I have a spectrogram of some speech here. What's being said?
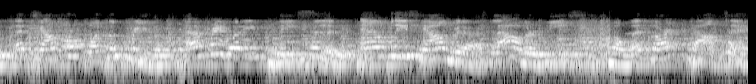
Let's count from 1 to 3. Everybody please salute. And please count with us. Louder please. Now let's start counting.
